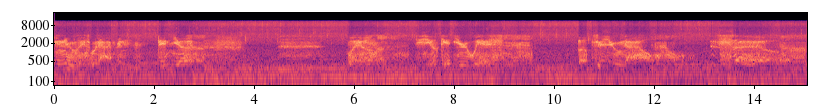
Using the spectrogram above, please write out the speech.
knew this would happen, didn't you? Well, you get your wish. Up to you now. Sam.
